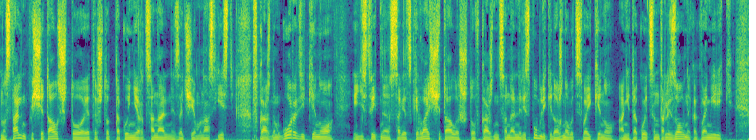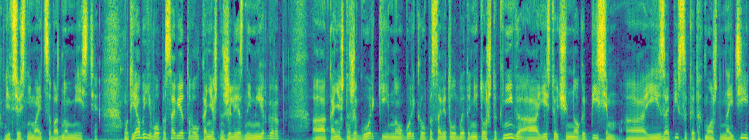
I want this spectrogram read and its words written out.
Но Сталин посчитал, что это что-то такое нерациональное, зачем у нас есть в каждом городе кино, и действительно советская власть считала, что в каждой национальной республике должно быть свое кино, а не такое централизованное, как в Америке, где все снимается в одном месте. Вот я бы его посоветовал, конечно, «Железный Миргород», а, конечно же, «Горький», но Горького посоветовал бы это не то, что книга, а есть очень много писем э, и записок, этих можно найти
